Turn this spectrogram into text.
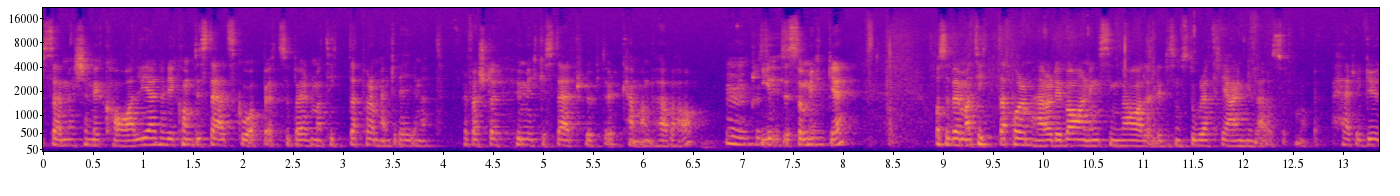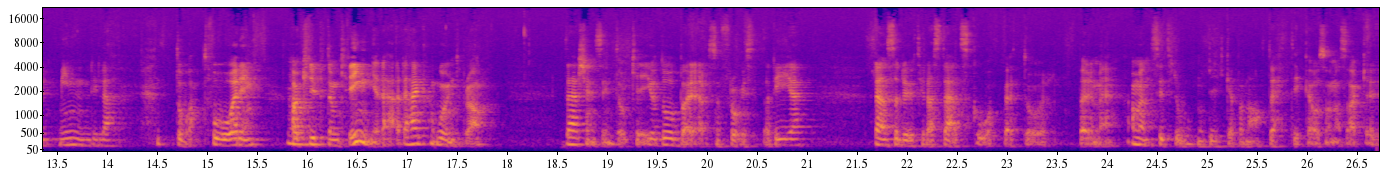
så med kemikalier, när vi kom till städskåpet så började man titta på de här grejerna. För det första, hur mycket städprodukter kan man behöva ha? Mm, inte så mycket. Och så börjar man titta på de här och det är varningssignaler, det är liksom stora trianglar och så. Man bara, herregud, min lilla då, tvååring har mm. krypt omkring i det här. Det här går inte bra. Det här känns inte okej. Och då börjar jag liksom ifrågasätta det. Rensade ut hela städskåpet och började med ja, men citron och bikarbonat och ättika och sådana saker.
